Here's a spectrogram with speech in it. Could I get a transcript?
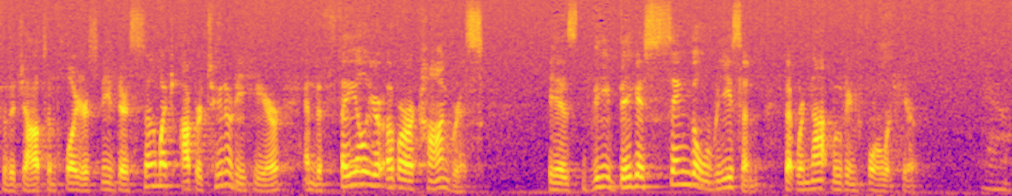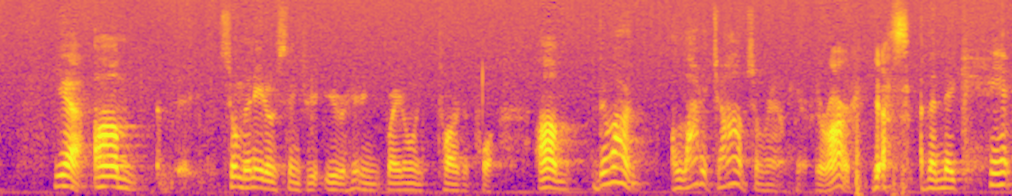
for the jobs employers need. There's so much opportunity here, and the failure of our Congress is the biggest single reason that we're not moving forward here. Yeah, um, so many of those things you're, you're hitting right on target, Paul. Um, there are a lot of jobs around here, There are, yes. and then they can't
